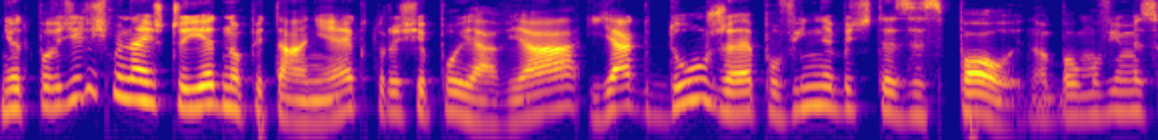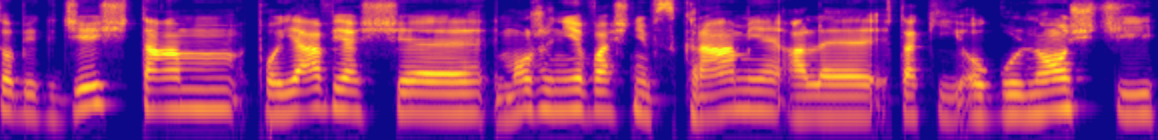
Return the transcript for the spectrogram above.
Nie odpowiedzieliśmy na jeszcze jedno pytanie, które się pojawia: jak duże powinny być te zespoły? No bo mówimy sobie, gdzieś tam pojawia się, może nie właśnie w skramie, ale w takiej ogólności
